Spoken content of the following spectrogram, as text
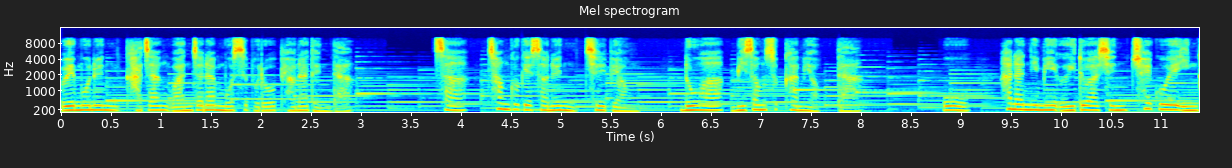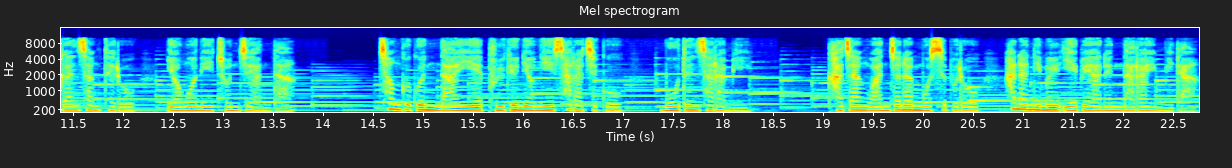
외모는 가장 완전한 모습으로 변화된다. 4. 천국에서는 질병, 노화, 미성숙함이 없다. 5. 하나님이 의도하신 최고의 인간 상태로 영원히 존재한다. 천국은 나이의 불균형이 사라지고 모든 사람이 가장 완전한 모습으로 하나님을 예배하는 나라입니다.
